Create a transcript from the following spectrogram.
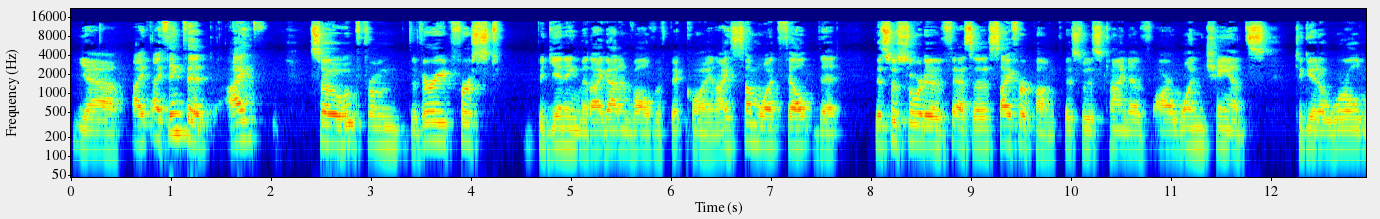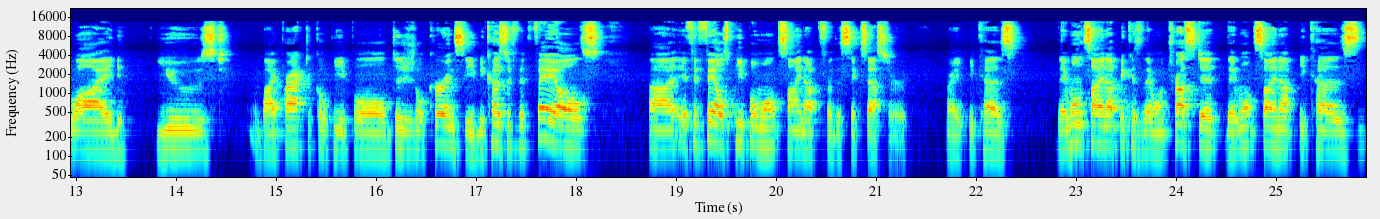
Yeah, I, I think that I, so from the very first beginning that I got involved with Bitcoin, I somewhat felt that this was sort of, as a cypherpunk, this was kind of our one chance to get a worldwide used by practical people digital currency because if it fails, uh, if it fails, people won't sign up for the successor, right? Because they won't sign up because they won't trust it. They won't sign up because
